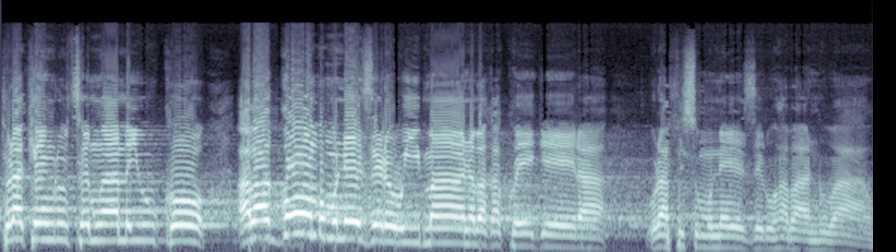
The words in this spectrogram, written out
turakengurutse mwami yuko abagomba umunezero w'imana bakakwegera. Urafise umunezero uha abantu bawe.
